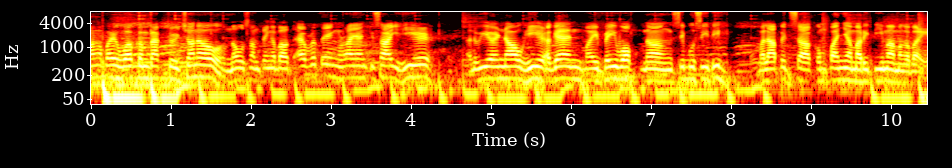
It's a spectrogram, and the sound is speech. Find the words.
bay, welcome back to our channel. Know something about everything. Ryan Kisay here. And we are now here again, may baywalk ng Cebu City. Malapit sa Kumpanya Maritima mga bay.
